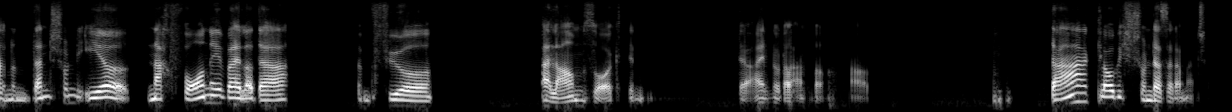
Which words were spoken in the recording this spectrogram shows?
sondern dann schon eher nach vorne, weil er da ähm, für Alarm sorgt in der einen oder anderen Art. Da glaube ich schon, dass er der Mannschaft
